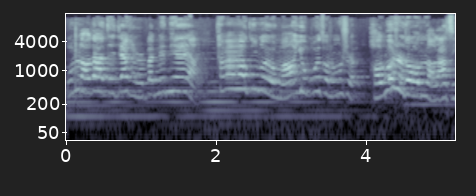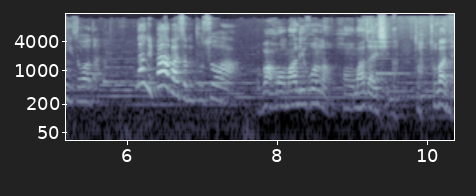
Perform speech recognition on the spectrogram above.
我们老大在家可是半边天呀。他妈妈工作又忙，又不会做什么事，好多事都是我们老大自己做的。那你爸爸怎么不做啊？我爸和我妈离婚了，和我妈在一起呢。走，做饭去。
